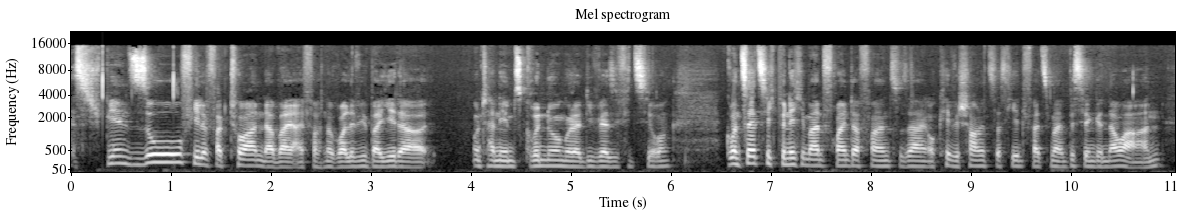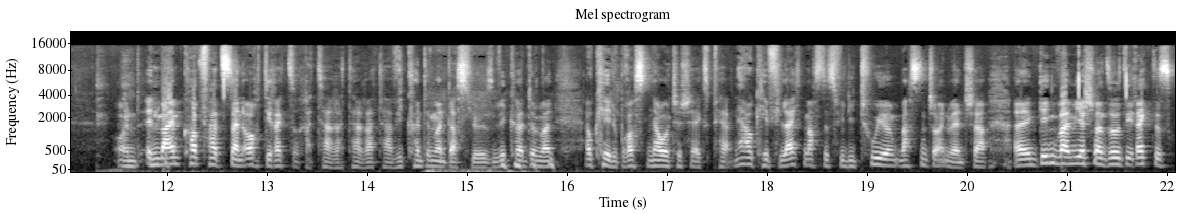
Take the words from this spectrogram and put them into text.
es spielen so viele Faktoren dabei einfach eine Rolle, wie bei jeder Unternehmensgründung oder Diversifizierung. Grundsätzlich bin ich immer ein Freund davon zu sagen, okay, wir schauen uns das jedenfalls mal ein bisschen genauer an und in meinem Kopf hat es dann auch direkt so ratter, ratter, ratter. Wie könnte man das lösen? Wie könnte man, okay, du brauchst nautische Experten. Ja, okay, vielleicht machst du es wie die TUI und machst ein Joint Venture. Dann äh, ging bei mir schon so direkt das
